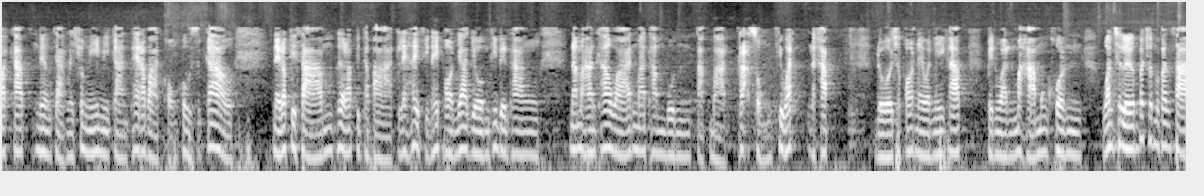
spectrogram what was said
วัดครับ เนื่องจากในช่วงนี้มีการแพร่ระบาดของโควิด -19 ในรอบที่3เพื่อรับบิณฑบาตและให้สินให้พรญาติโยมที่เดินทางนำอาหารข้าวหวานมาทำบุญตักบาตรพระสงฆ์ที่วัดนะครับ โดยเฉพาะในวันนี้ครับ เป็นวันมหามงคล วันเฉลิมพระชนมพรรษา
